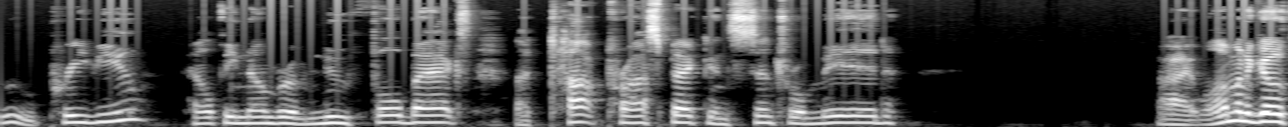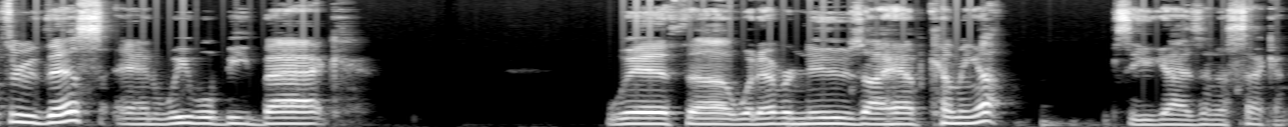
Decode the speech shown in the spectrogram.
Ooh, preview. Healthy number of new fullbacks. A top prospect in central mid. All right, well, I'm going to go through this and we will be back with uh, whatever news I have coming up. See you guys in a second.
